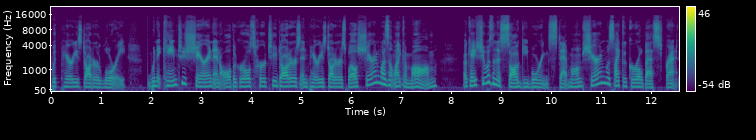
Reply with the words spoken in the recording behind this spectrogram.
with Perry's daughter, Lori. When it came to Sharon and all the girls, her two daughters and Perry's daughter as well, Sharon wasn't like a mom. Okay, she wasn't a soggy, boring stepmom. Sharon was like a girl best friend.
